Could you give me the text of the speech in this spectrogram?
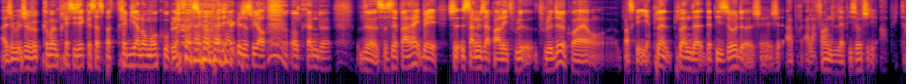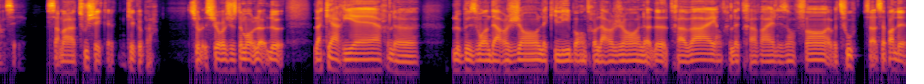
Ah, Je, veux- je veux quand même préciser que ça se passe très bien dans mon couple. je veux pas dire que je suis en, en train de, de se séparer, mais je- ça nous a parlé tous les, tous les deux, quoi. Parce qu'il y a plein, plein de- d'épisodes. À la fin de l'épisode, j'ai dit, ah putain, c'est, ça m'a touché que- quelque part. Sur, sur justement le, le- la carrière, le, le besoin d'argent, l'équilibre entre l'argent, le, le travail, entre le travail, les enfants, euh, tout. Ça, ça parle de,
